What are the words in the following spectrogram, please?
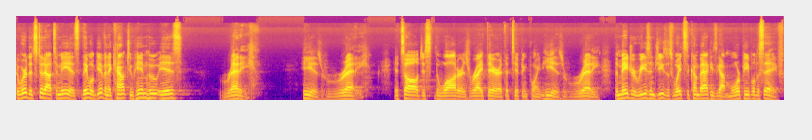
The word that stood out to me is they will give an account to him who is ready. He is ready. It's all just the water is right there at the tipping point. He is ready. The major reason Jesus waits to come back, he's got more people to save.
